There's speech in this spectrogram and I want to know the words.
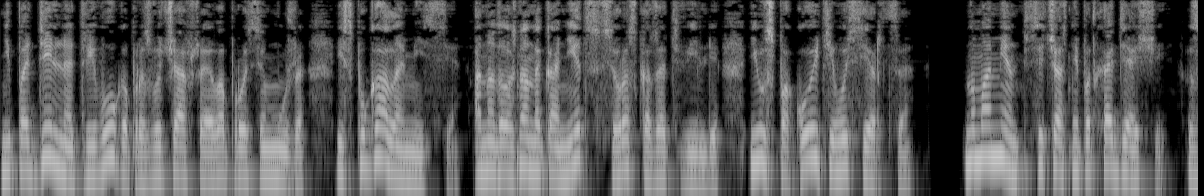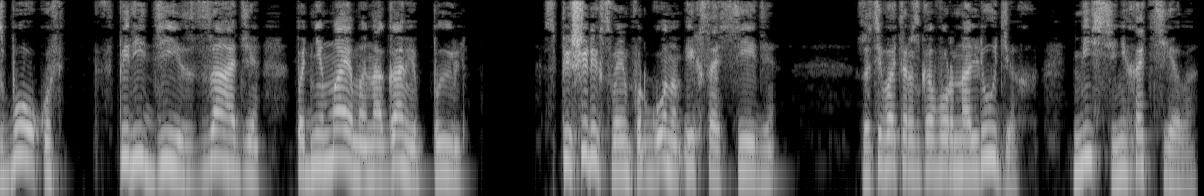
Неподдельная тревога, прозвучавшая в вопросе мужа, испугала Мисси. Она должна, наконец, все рассказать Вилли и успокоить его сердце. Но момент сейчас неподходящий. Сбоку, впереди, сзади, поднимаемая ногами пыль. Спешили к своим фургонам их соседи. Затевать разговор на людях Мисси не хотела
